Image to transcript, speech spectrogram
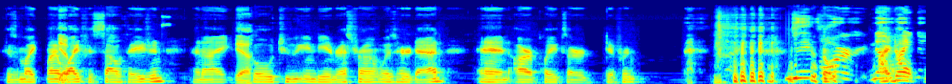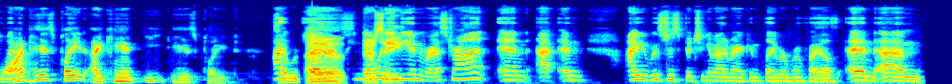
Because my my Yep. wife is South Asian, and I Yeah. go to Indian restaurant with her dad, and our plates are different. They So, are. No, I don't know want his plate. I can't eat his plate. I would I, rather. uh, know There's an a- Indian restaurant, and and I was just bitching about American flavor profiles, and um,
